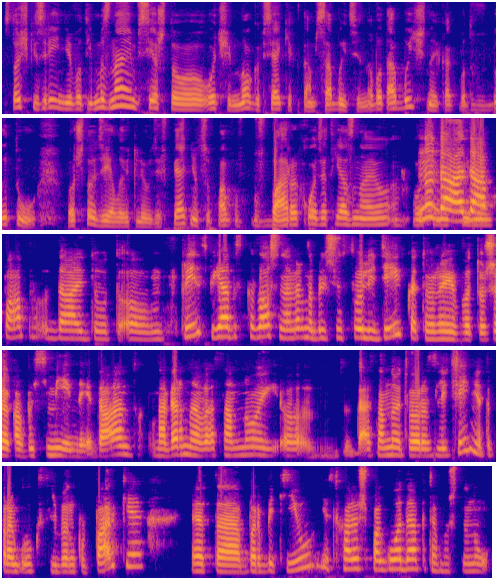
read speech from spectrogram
С точки зрения, вот мы знаем все, что очень много всяких там событий, но вот обычные, как вот в быту. Вот что делают люди? В пятницу в бары ходят, я знаю. Ну да, активно. да, пап, да, идут. Эм, в принципе, я бы сказала, что, наверное, большинство людей, которые вот уже как бы семейные, да, наверное, основной, э, основное твое развлечение – это прогулка с ребенком в парке, это барбекю, если хорошая погода, потому что, ну,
